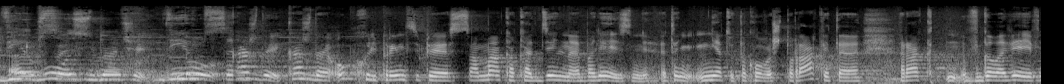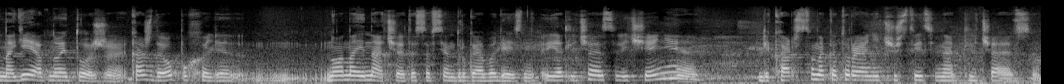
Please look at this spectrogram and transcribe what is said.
э, вирусы, воздух, иначе. вирусы. Ну, каждый, каждая опухоль, в принципе, сама как отдельная болезнь. Это нету такого, что рак – это рак в голове и в ноге одно и то же. Каждая опухоль, но она иначе, это совсем другая болезнь. И отличается лечение лекарства, на которые они чувствительно отличаются.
